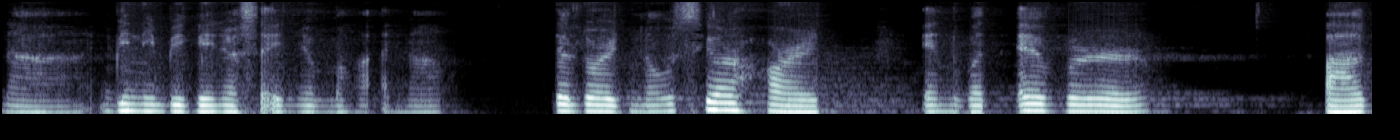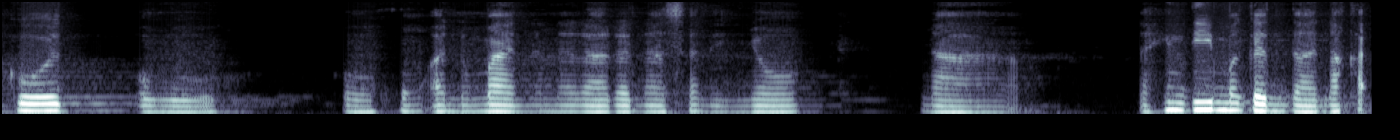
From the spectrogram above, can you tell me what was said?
na binibigay nyo sa inyong mga anak. The Lord knows your heart and whatever pagod o, o kung ano man na nararanasan ninyo na, na hindi maganda, naka,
